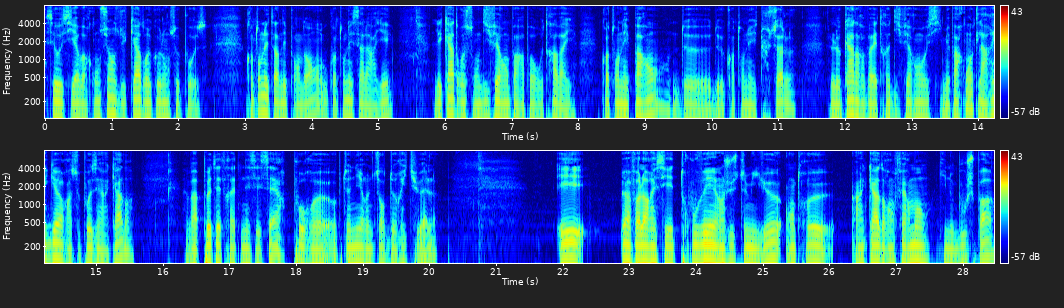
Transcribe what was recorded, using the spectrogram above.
c'est aussi avoir conscience du cadre que l'on se pose. Quand on est indépendant ou quand on est salarié, les cadres sont différents par rapport au travail. Quand on est parent, de, quand on est tout seul, le cadre va être différent aussi. Mais par contre, la rigueur à se poser un cadre va peut-être être nécessaire pour euh, obtenir une sorte de rituel. Et il va falloir essayer de trouver un juste milieu entre un cadre enfermant qui ne bouge pas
